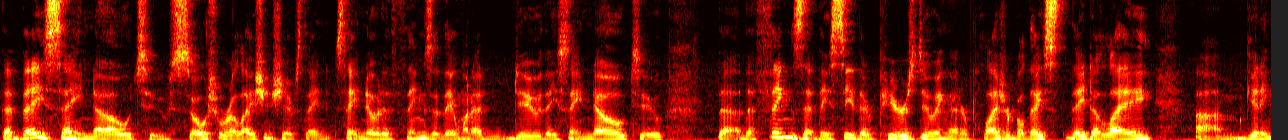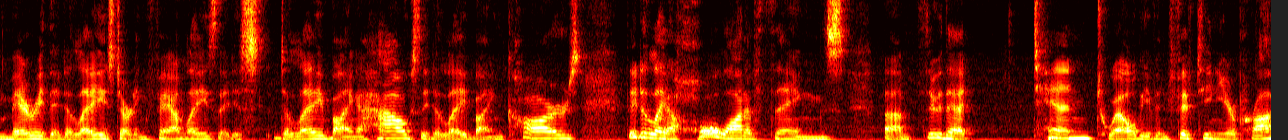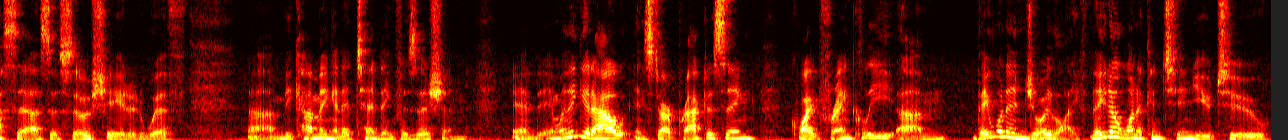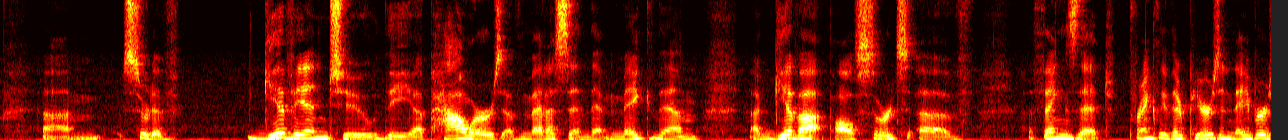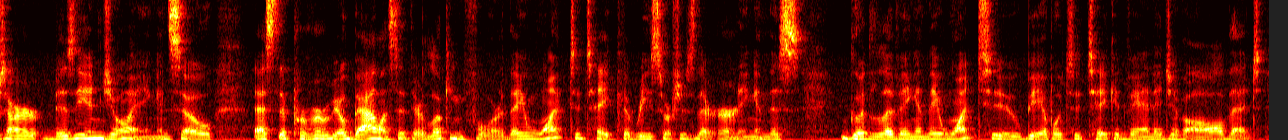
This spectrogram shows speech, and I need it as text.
that they say no to social relationships. They say no to things that they want to do. They say no to the, the things that they see their peers doing that are pleasurable. They, they delay um, getting married. They delay starting families. They just delay buying a house. They delay buying cars. They delay a whole lot of things um, through that 10, 12, even 15 year process associated with um, becoming an attending physician. And, and when they get out and start practicing, quite frankly, um, they want to enjoy life. They don't want to continue to um, sort of give in to the uh, powers of medicine that make them uh, give up all sorts of things that, frankly, their peers and neighbors are busy enjoying. And so that's the proverbial balance that they're looking for. They want to take the resources they're earning in this good living and they want to be able to take advantage of all that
